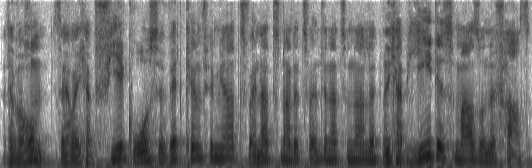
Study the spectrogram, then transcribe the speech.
Also warum? Ich sage aber, ich habe vier große Wettkämpfe im Jahr, zwei nationale, zwei internationale. Und ich habe jedes Mal so eine Phase.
